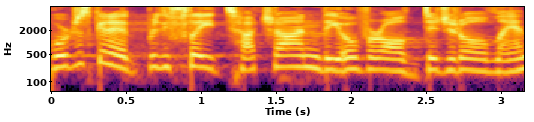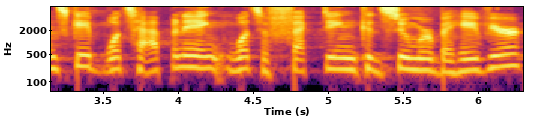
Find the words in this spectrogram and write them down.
we're just going to briefly touch on the overall digital landscape, what's happening, what's affecting consumer behavior.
